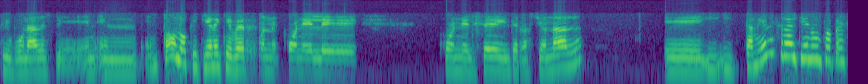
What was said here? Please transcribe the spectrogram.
tribunales, en, en, todo lo que tiene que ver con, con el con el sede internacional. Eh, y, también Israel tiene un papel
